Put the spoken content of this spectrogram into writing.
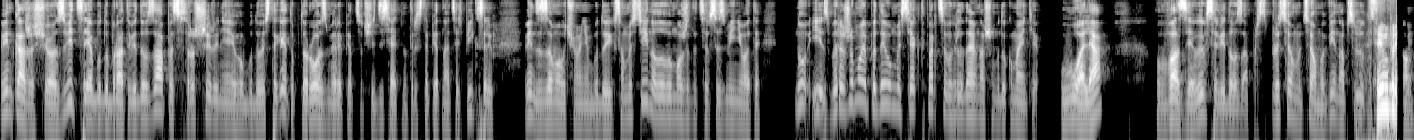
Він каже, що звідси я буду брати відеозапис, розширення його буде ось таке, тобто розміри 560 на 315 пікселів. Він за замовчуванням буде їх самостійно, але ви можете це все змінювати. Ну і збережемо і подивимося, як тепер це виглядає в нашому документі. Вуаля! У вас з'явився відеозапис. При цьому цьому він абсолютно Всім привіт.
